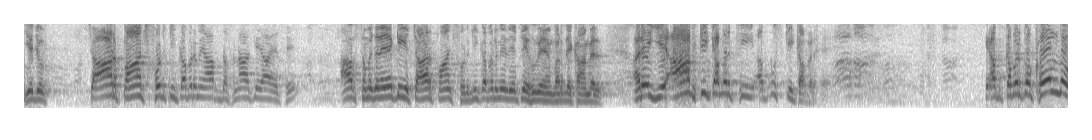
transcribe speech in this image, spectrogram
ये जो चार पाँच फुट की कब्र में आप दफना के आए थे, आप समझ रहे हैं कि ये चार पाँच फुट की कब्र में लेटे हुए हैं मर्द कामिल। अरे, ये आपकी कब्र थी, अब उसकी कब्र है। अब कब्र को खोल दो।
